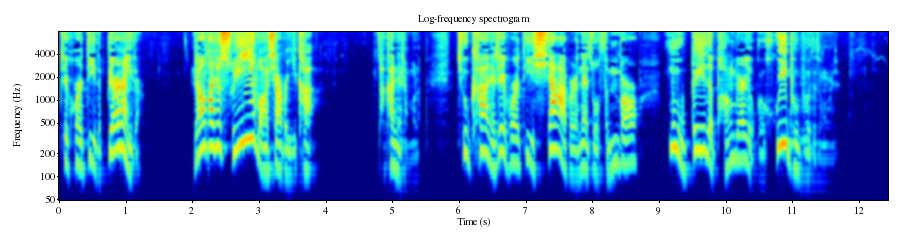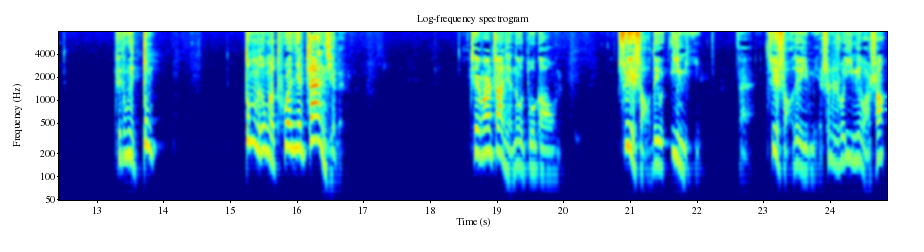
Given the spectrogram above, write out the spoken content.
这块地的边上一点。然后他就随意往下边一看。他看见什么了？就看见这块地下边的那座坟包墓碑的旁边有个灰扑扑的东西。这东西动，动了动了，突然间站起来了。这玩意儿站起来能有多高呢？最少得有一米，哎，最少得有一米，甚至说一米往上，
